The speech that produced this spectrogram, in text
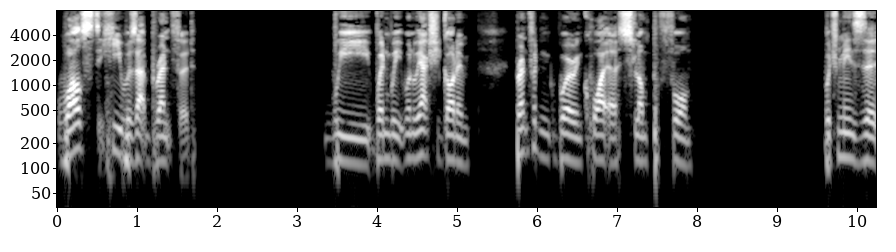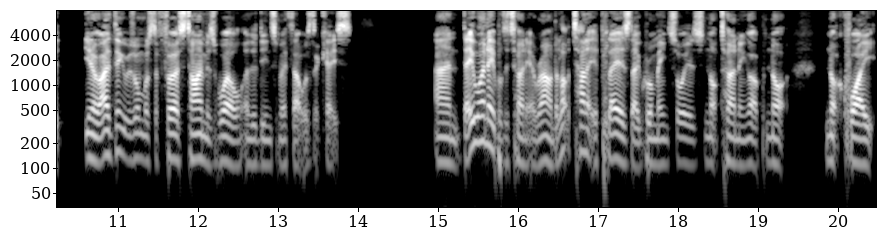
whilst he was at Brentford, we when we when we actually got him, Brentford were in quite a slump form, which means that you know I think it was almost the first time as well under Dean Smith that was the case, and they weren't able to turn it around. A lot of talented players like Romaine Sawyers not turning up, not not quite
